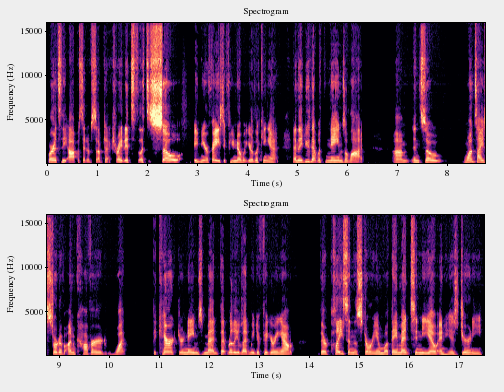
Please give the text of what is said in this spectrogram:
where it's the opposite of subtext, right? It's it's so in your face if you know what you're looking at, and they do that with names a lot. Um, and so once I sort of uncovered what the character names meant, that really led me to figuring out their place in the story and what they meant to Neo and his journey.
